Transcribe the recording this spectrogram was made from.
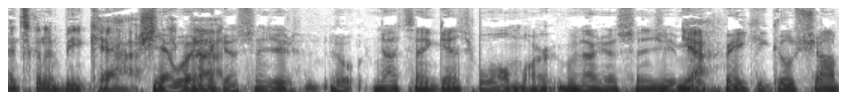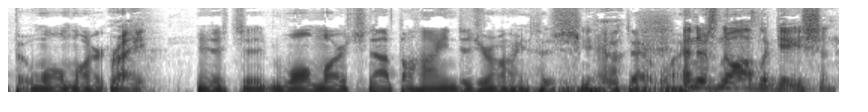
it's going to be cash. Yeah, like we're not going to send you. no, Nothing against Walmart. We're not going to send you. Yeah. Make, make you go shop at Walmart. Right. It's, uh, Walmart's not behind the drawing. Let's just Yeah. put it that way. And there's no obligation.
